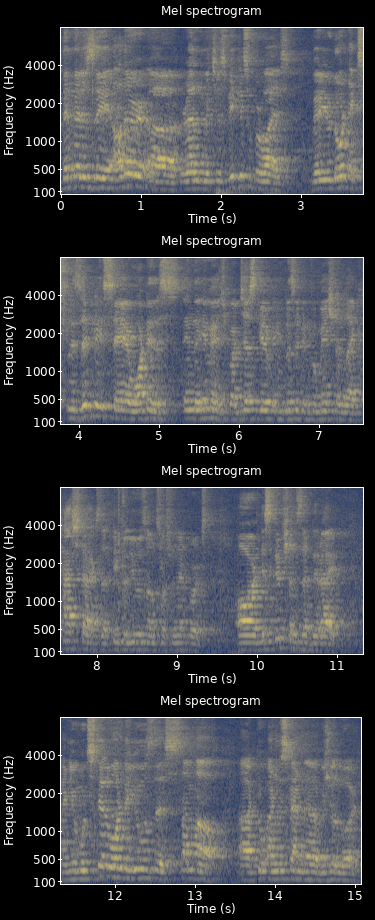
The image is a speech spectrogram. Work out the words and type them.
Then there is the other uh, realm, which is weakly supervised, where you don't explicitly say what is in the image, but just give implicit information like hashtags that people use on social networks or descriptions that they write. And you would still want to use this somehow uh, to understand the visual world.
